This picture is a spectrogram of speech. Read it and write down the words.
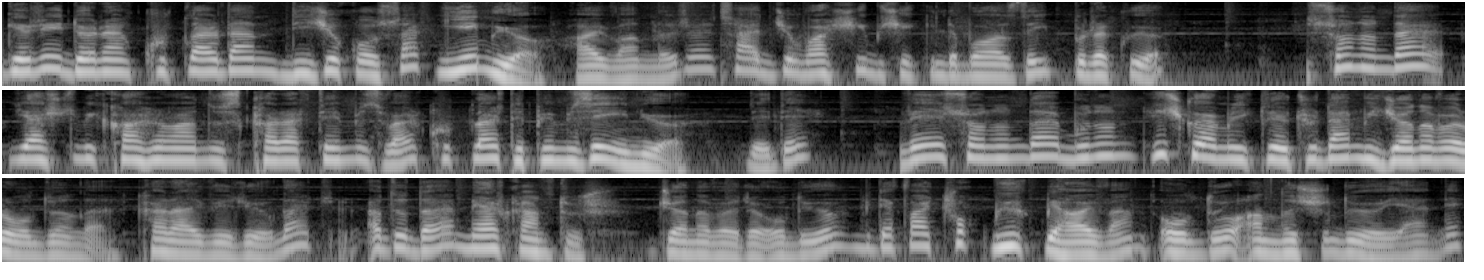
Geri dönen kurtlardan diyecek olsak yemiyor hayvanları. Sadece vahşi bir şekilde boğazlayıp bırakıyor. Sonunda yaşlı bir kahramanımız, karakterimiz var. Kurtlar tepemize iniyor dedi. Ve sonunda bunun hiç görmedikleri türden bir canavar olduğuna karar veriyorlar. Adı da Merkantur canavarı oluyor. Bir defa çok büyük bir hayvan olduğu anlaşılıyor yani.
